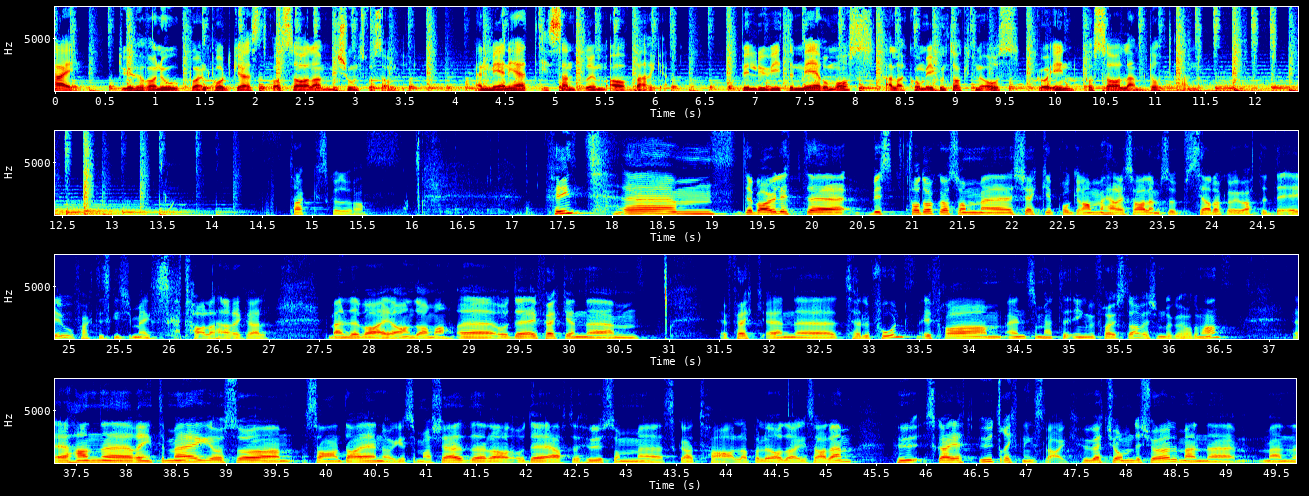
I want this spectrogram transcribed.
Hei, du hører nå på en podkast fra Salem misjonsforsamling. En menighet i sentrum av Bergen. Vil du vite mer om oss eller komme i kontakt med oss, gå inn på salem.no. Takk skal du ha. Fint. Ehm, det var jo litt eh, For dere som eh, sjekker programmet her i Salem, så ser dere jo at det er jo faktisk ikke meg som skal tale her i kveld, men det var ei annen dame. Uh, og det, jeg fikk en, um, jeg fikk en uh, telefon fra en som heter Ingve Frøystad. Vet ikke om dere har hørt om han? Uh, han ringte meg og så um, sa han det er noe som har skjedd. Eller, og det er at hun som skal tale på lørdag i Salem, hun skal i et utdrikningslag. Hun vet ikke om det sjøl, men, men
